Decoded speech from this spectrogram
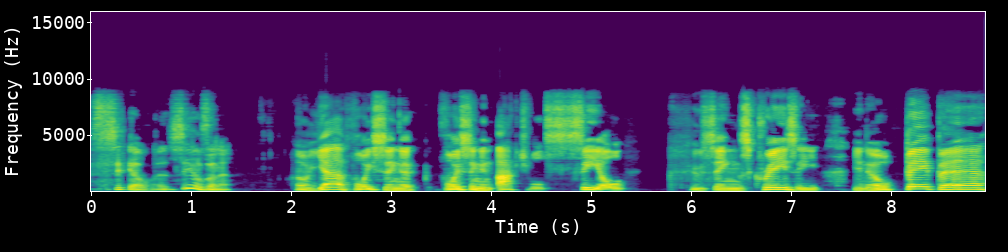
Seal, uh, Seal's in it. Oh yeah, voicing a voicing an actual seal who sings crazy. You know, baby,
